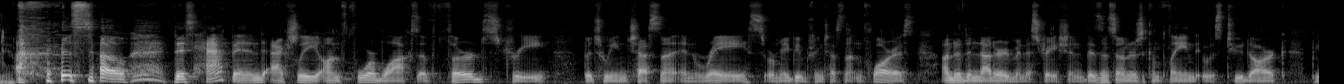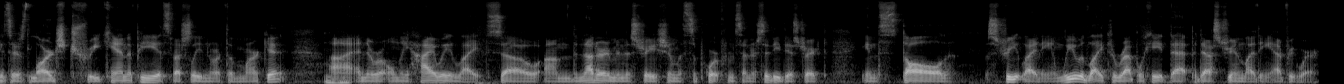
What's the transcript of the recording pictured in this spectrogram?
Yeah. so this happened actually on four blocks of Third Street between Chestnut and Race, or maybe between Chestnut and Florist, under the Nutter administration. Business owners complained it was too dark because there's large tree canopy, especially north of Market, mm-hmm. uh, and there were only highway lights. So um, the Nutter administration, with support from Center City District, installed street lighting, and we would like to replicate that pedestrian lighting everywhere.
